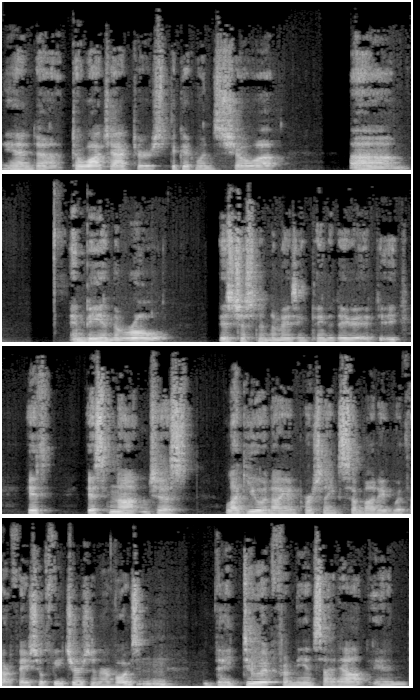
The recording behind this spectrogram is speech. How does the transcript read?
and uh, to watch actors, the good ones, show up um, and be in the role is just an amazing thing to do. It, it, it's it's not just like you and I impersonating somebody with our facial features and our voice. hmm They do it from the inside out, and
